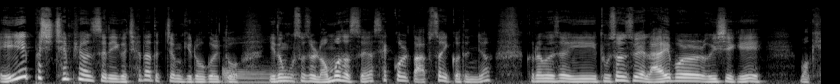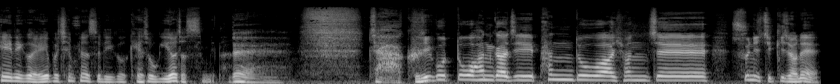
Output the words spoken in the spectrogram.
AFC 챔피언스 리그 최다 득점 기록을 또 오. 이동국 선수를 넘어섰어요. 3골 또 앞서 있거든요. 그러면서 이 두 선수의 라이벌 의식이 뭐 K리그, AFC 챔피언스 리그 계속 이어졌습니다. 네. 자, 그리고 또 한 가지 판도와 현재 순위 짚기 전에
